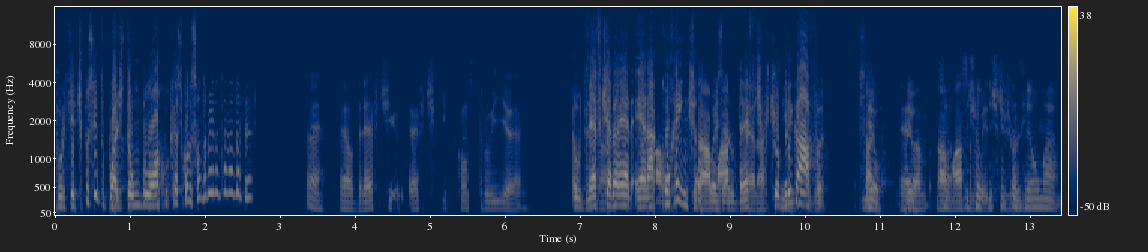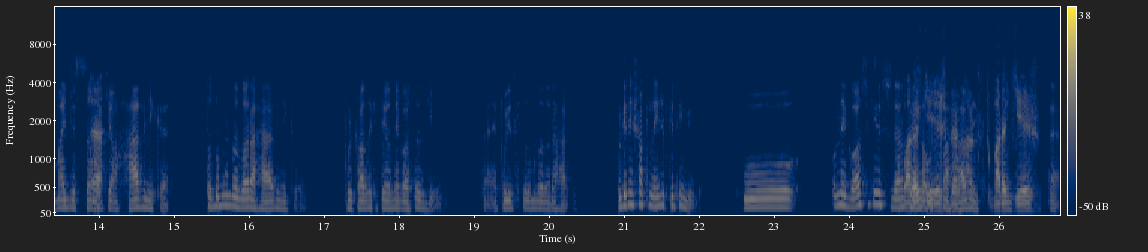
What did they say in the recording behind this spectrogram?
Porque, tipo assim, tu pode ter um bloco que as coleções também não tem nada a ver. É, é o draft, o draft que construía. O draft Ah, era, era, era a a- corrente era da a coisa, era o massa, draft era que te assim. obrigava. Sabe? Meu, Era meu, a massa deixa, eu- deixa eu fazer uma, uma adição É. aqui, ó. Ravnica. Todo mundo adora Ravnica. Por causa que tem o negócio das guildas. tá? É por isso que todo mundo adora Ravnica. Porque tem Shockland porque tem guilda. O, o negócio que eles fizeram com essa última. Ravnica. Baranguejo. É,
